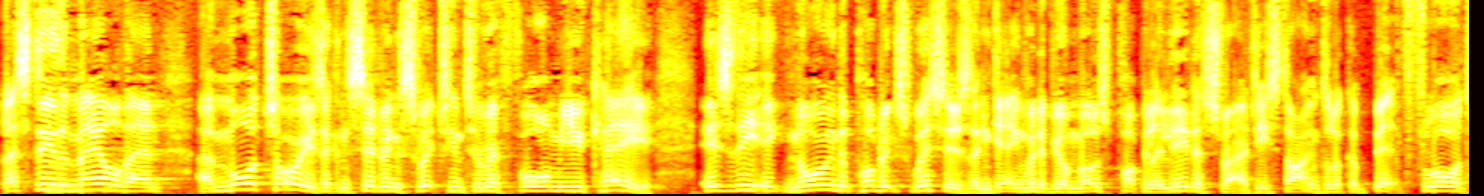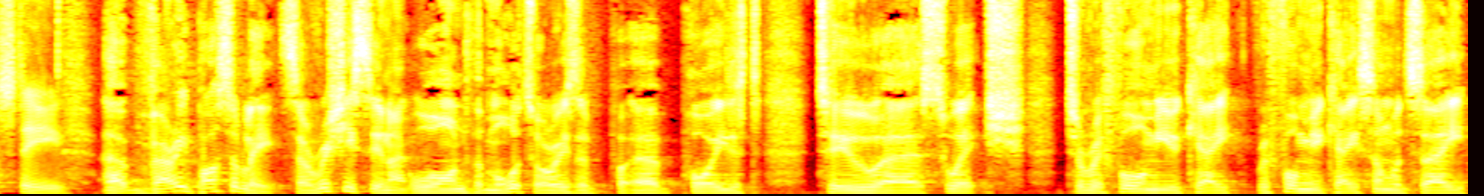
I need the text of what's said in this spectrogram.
Let's do the mail then. Uh, more Tories are considering switching to Reform UK. Is the ignoring the public's wishes and getting rid of your most popular leader strategy starting to look a bit flawed, Steve? Uh, very possibly. So Rishi Sunak warned that more Tories are uh, poised to uh, switch to Reform UK. Reform UK, some would say,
